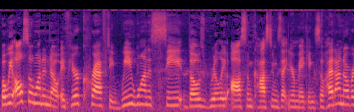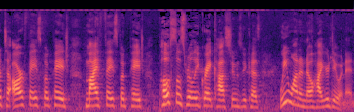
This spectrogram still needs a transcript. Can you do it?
But we also want to know if you're crafty, we want to see those really awesome costumes that you're making. So head on over to our Facebook page, my Facebook page, post those really great costumes because we want to know how you're doing it.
